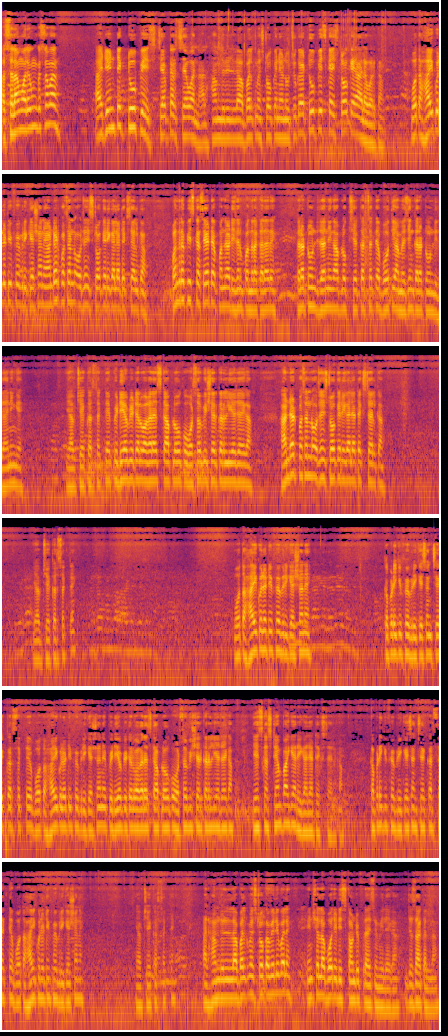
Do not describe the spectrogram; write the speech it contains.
वालेकुम customer identic two piece chapter seven अल्हम्दुलिल्लाह bulk में स्टॉक इन हो चुका है. टू पीस का स्टॉक है ऑल ओवर का. बहुत हाई क्वालिटी फेब्रिकेशन है. हंड्रेड परसेंट ओरिजिनल स्टॉक है रिगालिया टेक्सटाइल का. पंद्रह पीस का सेट है. पंद्रह डिज़ाइन पंद्रह कलर है. कलर टोन डिज़ाइनिंग आप लोग चेक कर सकते हैं. बहुत ही अमेजिंग कलर टोन डिज़ाइनिंग है. ये आप चेक कर सकते हैं. पीडीएफ डिटेल वगैरह इसका आप लोगों को व्हाट्सअप भी शेयर कर लिया जाएगा. हंड्रेड परसेंट ओरिजिनल स्टॉक है रिगालिया टेक्सटाइल का. ये आप चेक कर सकते हैं. बहुत हाई क्वालिटी फेब्रिकेशन है। कपड़े की फेब्रिकेशन चेक कर सकते हैं, बहुत हाई क्वालिटी फेब्रिकेशन है। पीडीएफ डिटेल वगैरह इसका आप लोगों को व्हाट्सअप भी शेयर कर लिया जाएगा। ये इसका स्टैंप आ गया रिगालिया टेक्सटाइल का। कपड़े की फेब्रिकेशन चेक कर सकते हैं, बहुत हाई क्वालिटी फेब्रिकेशन है। ये आप चेक कर सकते हैं। अल्हम्दुलिल्लाह बल्क में स्टॉक अवेलेबल है। इंशाल्लाह बहुत ही डिस्काउंटेड प्राइस में मिलेगा। जजाकल्ला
